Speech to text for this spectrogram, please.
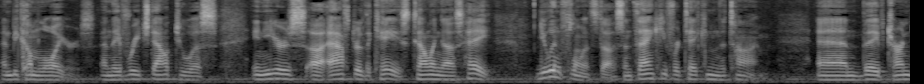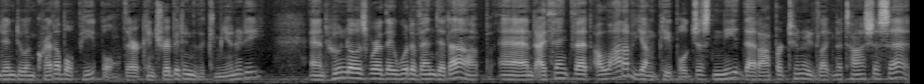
and become lawyers. And they've reached out to us in years uh, after the case telling us, hey, you influenced us, and thank you for taking the time. And they've turned into incredible people. They're contributing to the community and who knows where they would have ended up. And I think that a lot of young people just need that opportunity, like Natasha said.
